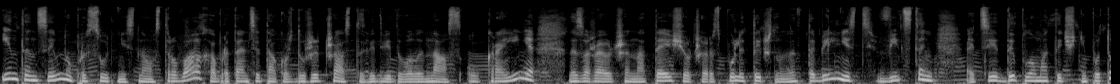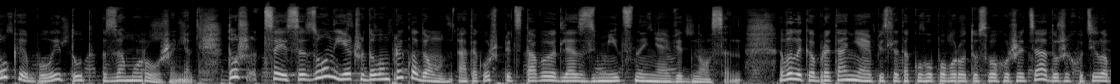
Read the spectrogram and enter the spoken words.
інтенсивну присутність на островах, а британці також дуже часто відвідували нас у країні, незважаючи на те, що через політичну нестабільність, відстань е, ці дипломатичні потоки були тут заморожені. Тож цей сезон є чудовим прикладом, а також підставою для зміцнення відносин. Велика Британія після такого повороту свого життя дуже хотіла б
